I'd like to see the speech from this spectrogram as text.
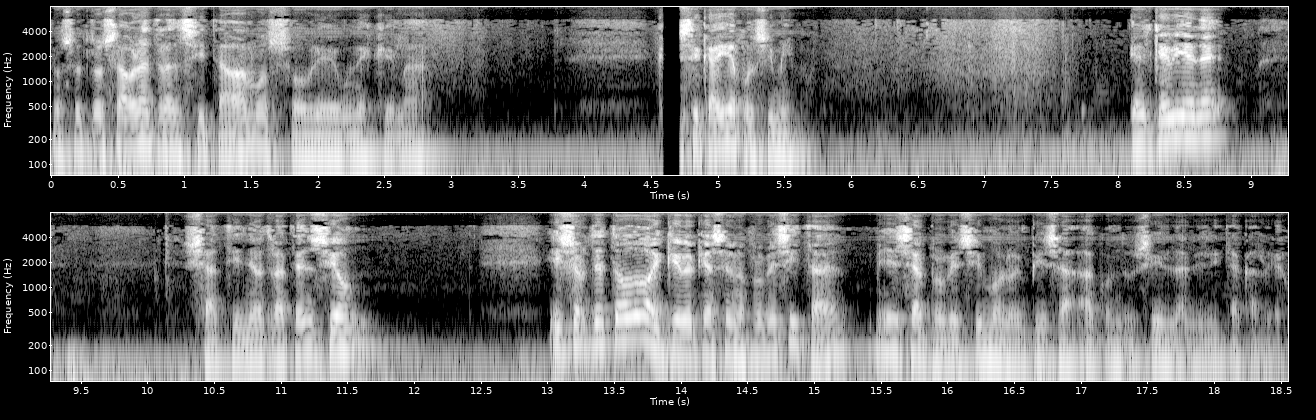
Nosotros ahora transitábamos sobre un esquema que se caía por sí mismo. El que viene ya tiene otra tensión y sobre todo hay que ver qué hacen los progresistas. ¿eh? Mire si al progresismo lo empieza a conducir la Lilita Carreo.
